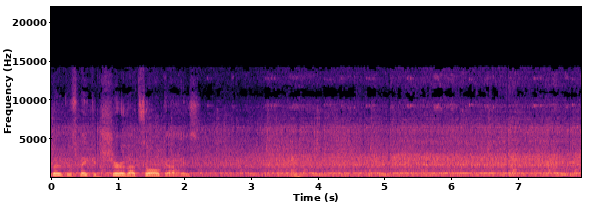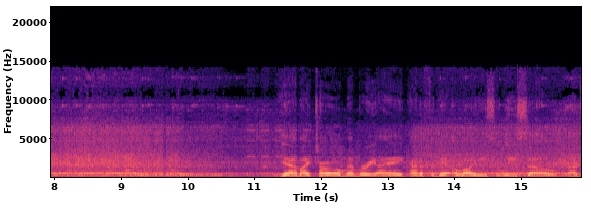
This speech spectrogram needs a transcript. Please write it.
but just making sure, that's all, guys. Yeah, my eternal memory, I kind of forget a lot easily, so that's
